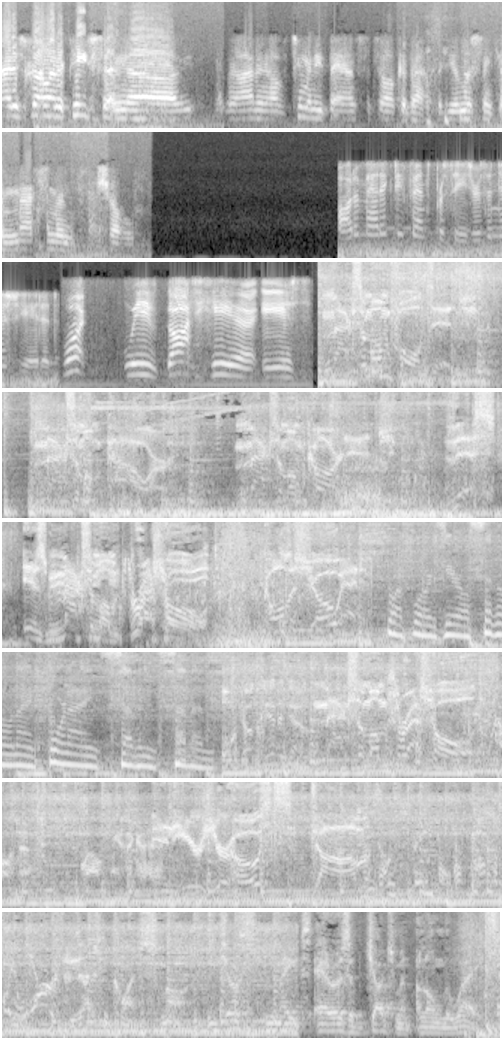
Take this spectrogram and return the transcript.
I just fell into peace, and uh, I don't know too many bands to talk about. But you're listening to Maximum Show. Automatic defense procedures initiated. What we've got here is Maximum voltage. Maximum power. Maximum carnage. This is Maximum Threshold. Call the show at 440-709-4977. Maximum Threshold. And here's your hosts, Dom He's unstable, but possibly worse. He's actually quite smart. He just makes errors of judgment along the way. See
